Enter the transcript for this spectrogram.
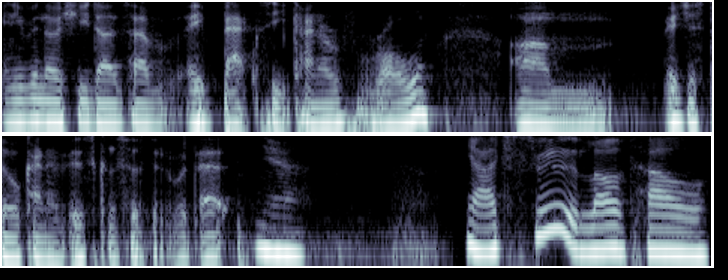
And even though she does have a backseat kind of role, um, it just still kind of is consistent with that. yeah, yeah. I just really loved how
